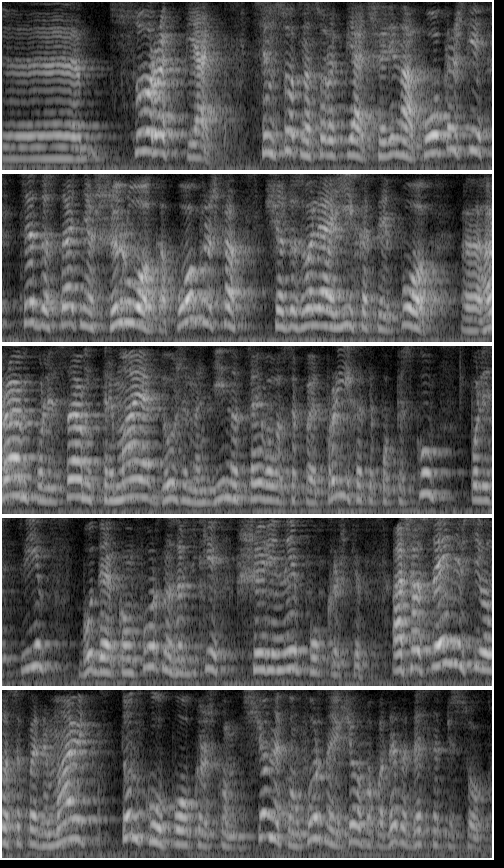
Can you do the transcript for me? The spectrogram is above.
е, 45. 700 на 45 ширина покришки це достатньо широка покришка, що дозволяє їхати по е, горам, по лісам, тримає дуже надійно цей велосипед. Проїхати по піску, по лістві буде комфортно завдяки ширині покришки. А шосейні всі велосипеди мають тонку покришку, що некомфортно, якщо ви попадете десь на пісок.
